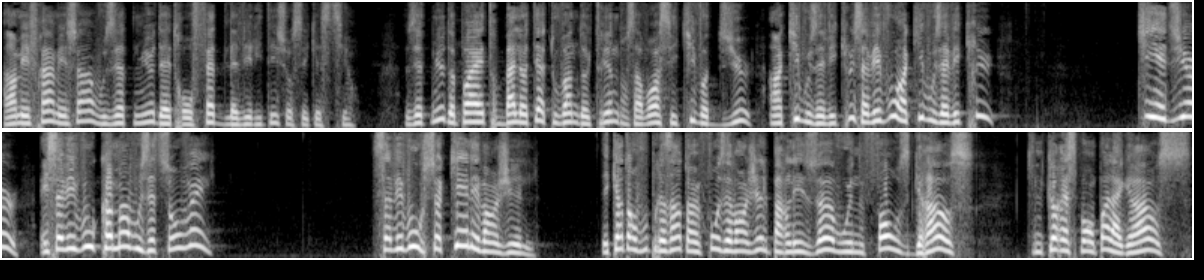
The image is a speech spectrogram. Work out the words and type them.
Alors mes frères, mes sœurs, vous êtes mieux d'être au fait de la vérité sur ces questions. Vous êtes mieux de ne pas être ballotté à tout vent de doctrine pour savoir c'est qui votre Dieu, en qui vous avez cru. Savez-vous en qui vous avez cru? Qui est Dieu? Et savez-vous comment vous êtes sauvés? Savez-vous ce qu'est l'Évangile? Et quand on vous présente un faux évangile par les œuvres ou une fausse grâce qui ne correspond pas à la grâce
